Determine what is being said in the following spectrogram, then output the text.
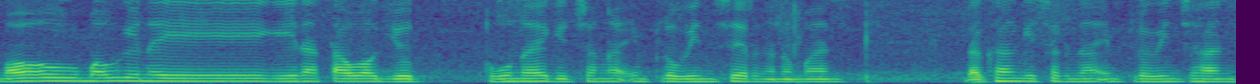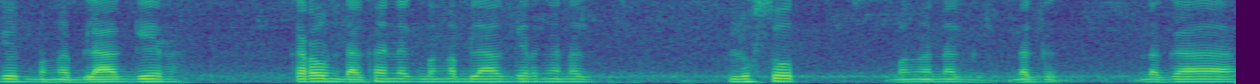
mao mao ginatawag yun tunay gid siya nga influencer nga naman. Daghan gid siya na influensyahan yun mga vlogger. Karon daghan nag mga vlogger nga naglusot, mga nag nag naga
